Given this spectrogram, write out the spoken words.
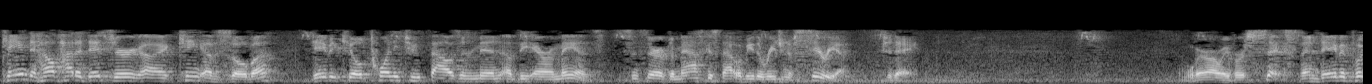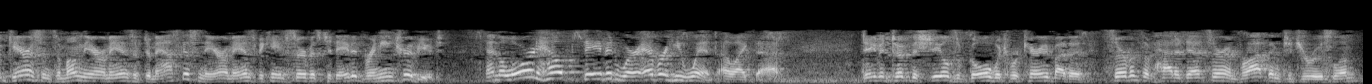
came to help Hadadezer, uh, king of Zobah, David killed 22,000 men of the Arameans. Since they're of Damascus, that would be the region of Syria today. Where are we? Verse 6. Then David put garrisons among the Arameans of Damascus, and the Arameans became servants to David, bringing tribute. And the Lord helped David wherever he went. I like that. David took the shields of gold which were carried by the servants of Hadadezer and brought them to Jerusalem.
